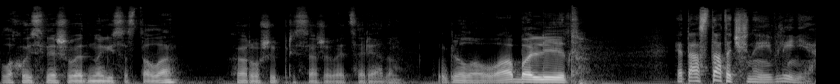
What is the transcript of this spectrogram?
Плохой свешивает ноги со стола, хороший присаживается рядом. Голова болит. это остаточное явление.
